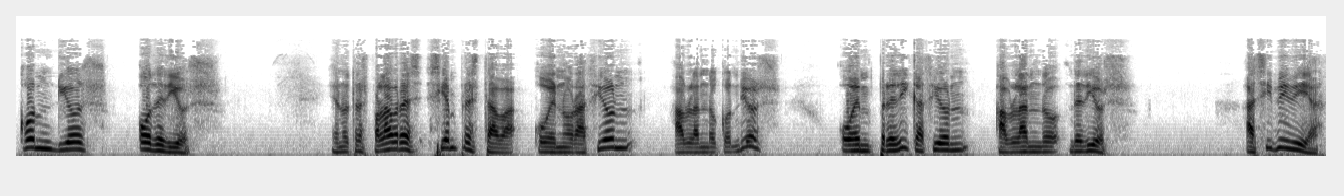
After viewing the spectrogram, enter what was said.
con Dios o de Dios. En otras palabras, siempre estaba o en oración hablando con Dios o en predicación hablando de Dios. Así vivía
